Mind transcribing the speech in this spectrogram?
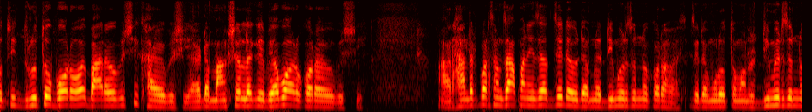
অতি দ্রুত বড় হয় বাড়েও বেশি খায়ও বেশি আর এটা মাংসের লাগে ব্যবহার করাও বেশি। আর হান্ড্রেড পার্সেন্ট জাপানি জাত যেটা ওটা আপনার ডিমের জন্য করা হয় যেটা মূলত মানুষ ডিমের জন্য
